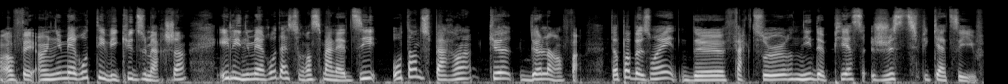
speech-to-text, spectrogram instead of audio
en fait. Un numéro de vécu du marchand et les numéros d'assurance maladie autant du parent que de l'enfant. Tu n'as pas besoin de facture ni de pièces justificatives.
